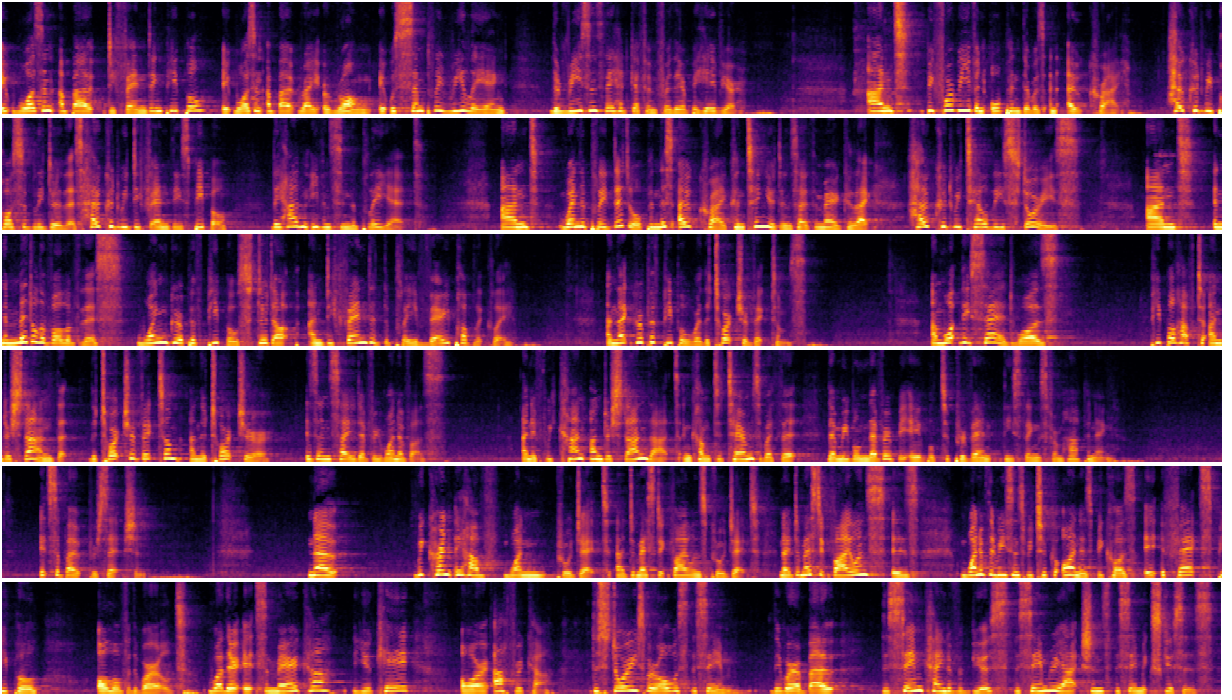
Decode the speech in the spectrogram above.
it wasn't about defending people, it wasn't about right or wrong, it was simply relaying the reasons they had given for their behavior. And before we even opened, there was an outcry. How could we possibly do this? How could we defend these people? They hadn't even seen the play yet. And when the play did open, this outcry continued in South America like, how could we tell these stories? And in the middle of all of this, one group of people stood up and defended the play very publicly. And that group of people were the torture victims. And what they said was people have to understand that the torture victim and the torturer is inside every one of us. And if we can't understand that and come to terms with it, then we will never be able to prevent these things from happening. It's about perception. Now, we currently have one project, a domestic violence project. Now, domestic violence is one of the reasons we took it on is because it affects people all over the world, whether it's America, the UK, or Africa. The stories were always the same. They were about the same kind of abuse, the same reactions, the same excuses.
